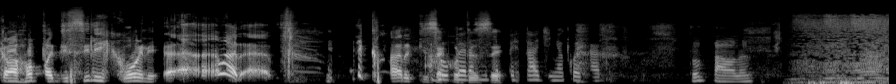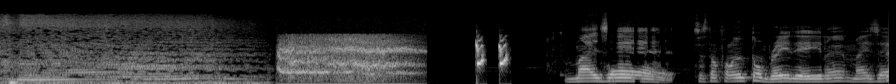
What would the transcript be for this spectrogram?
Com a roupa de silicone. Ah, mano, é... é claro que isso a ia roupa era muito acontecer. apertadinha, coitada. Total, né? Mas é. Vocês estão falando do Tom Brady aí, né? Mas é. e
